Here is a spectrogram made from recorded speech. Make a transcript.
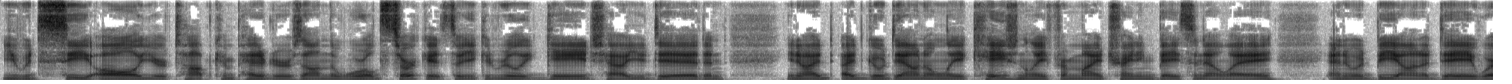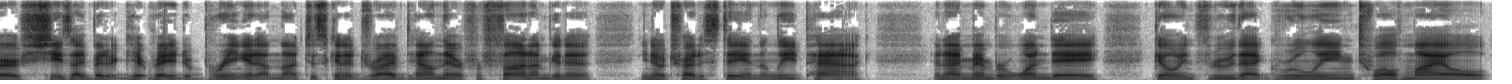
you would see all your top competitors on the world circuit. So you could really gauge how you did. And, you know, I'd, I'd go down only occasionally from my training base in LA and it would be on a day where, geez, I better get ready to bring it. I'm not just going to drive down there for fun. I'm going to, you know, try to stay in the lead pack. And I remember one day going through that grueling 12 mile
